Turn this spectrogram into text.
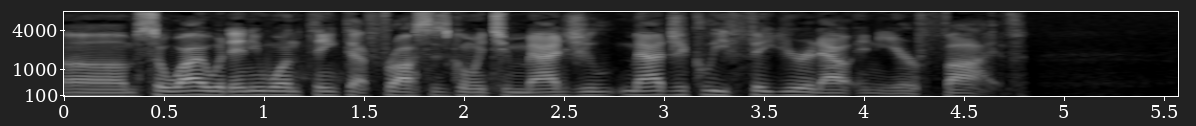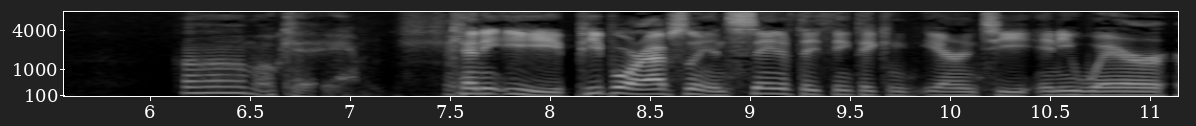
Um, so why would anyone think that Frost is going to magi- magically figure it out in year five? Um, okay. Kenny E. People are absolutely insane if they think they can guarantee anywhere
